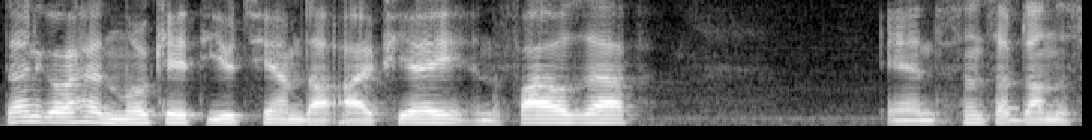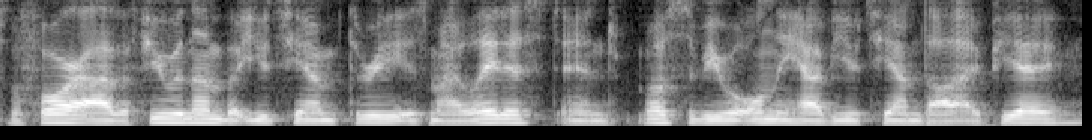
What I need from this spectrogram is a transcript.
Then go ahead and locate the utm.ipa in the Files app. And since I've done this before, I have a few of them, but UTM-3 is my latest, and most of you will only have utm.ipa.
